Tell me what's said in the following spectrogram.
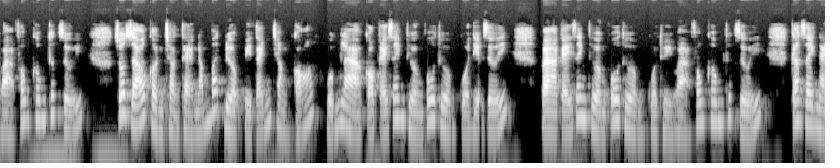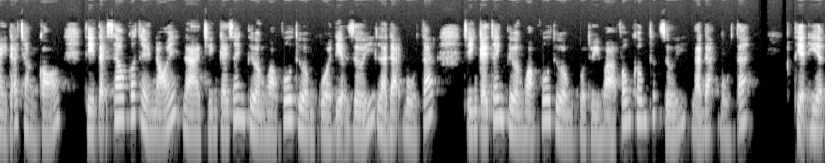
hòa phong không thức giới. Rốt giáo còn chẳng thể nắm bắt được vì tánh chẳng có, huống là có cái danh thường vô thường của địa giới và cái danh thường vô thường của thủy hòa phong không thức giới. Các danh này đã chẳng có, thì tại sao có thể nói là chính cái danh thường hoặc vô thường của địa giới là Đại Bồ Tát, chính cái danh thường hoặc vô thường của thủy hòa phong không thức giới là Đại Bồ Tát? Thiện hiện,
